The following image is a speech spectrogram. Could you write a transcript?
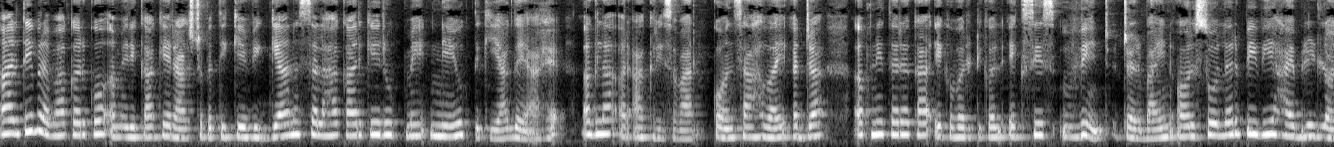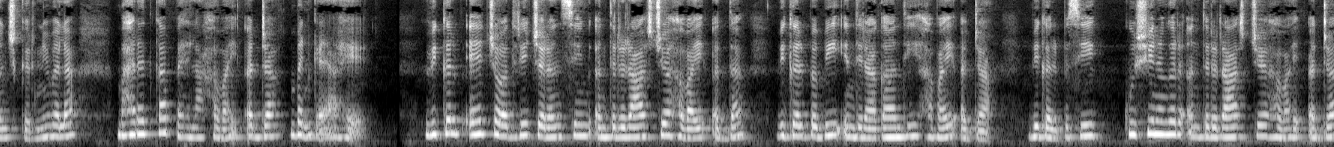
आरती प्रभाकर को अमेरिका के राष्ट्रपति के विज्ञान सलाहकार के रूप में नियुक्त किया गया है। अगला और आखिरी सवाल, कौन सा हवाई अड्डा अपनी तरह का एक वर्टिकल एक्सिस विंड टर्बाइन और सोलर पीवी हाइब्रिड लॉन्च करने वाला भारत का पहला हवाई अड्डा बन गया है? विकल्प ए, चौधरी चरण सिंह अंतर्राष्ट्रीय हवाई अड्डा। विकल्प बी, इंदिरा गांधी हवाई अड्डा। विकल्प सी कुशीनगर अंतर्राष्ट्रीय हवाई अड्डा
